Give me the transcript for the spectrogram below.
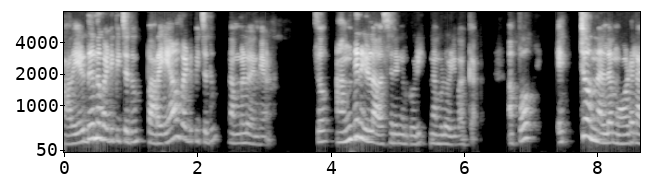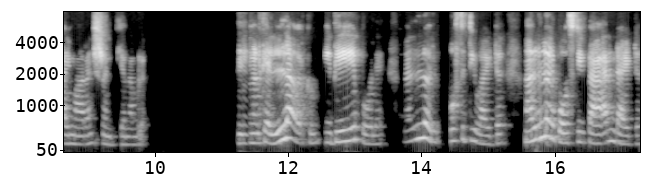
പറയരുതെന്ന് പഠിപ്പിച്ചതും പറയാൻ പഠിപ്പിച്ചതും നമ്മൾ തന്നെയാണ്. സോ അങ്ങനെയുള്ള അവസരങ്ങൾ കൂടി നമ്മൾ ഒഴിവാക്കാം അപ്പോ ഏറ്റവും നല്ല മോഡലായി മാറാൻ ശ്രമിക്കുക നമ്മൾ നിങ്ങൾക്ക് എല്ലാവർക്കും ഇതേപോലെ നല്ലൊരു പോസിറ്റീവായിട്ട് നല്ലൊരു പോസിറ്റീവ് പാരന്റ് ആയിട്ട്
